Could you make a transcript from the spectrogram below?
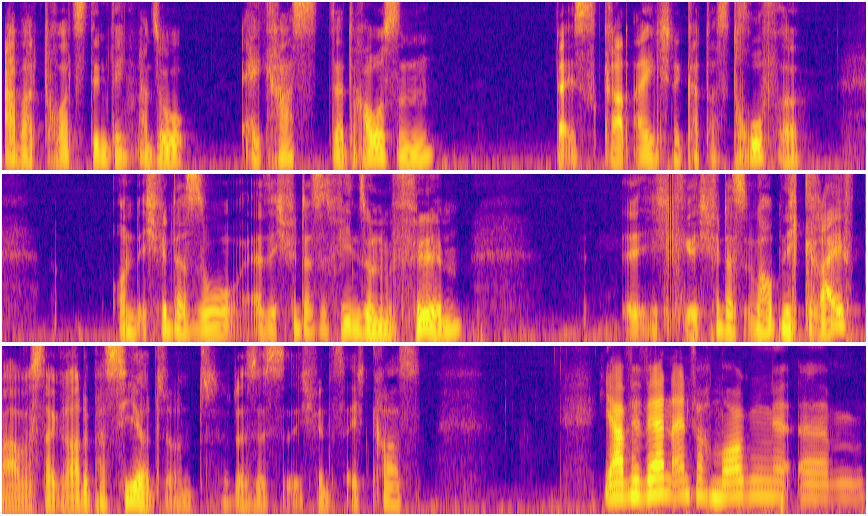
aber trotzdem denkt man so, ey krass, da draußen, da ist gerade eigentlich eine Katastrophe. Und ich finde das so, also ich finde, das ist wie in so einem Film. Ich, ich finde das überhaupt nicht greifbar, was da gerade passiert. Und das ist, ich finde das echt krass. Ja, wir werden einfach morgen, ähm,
